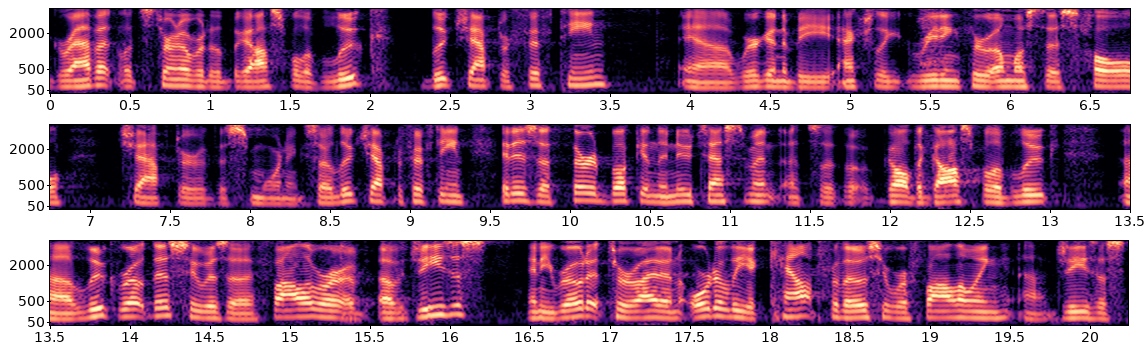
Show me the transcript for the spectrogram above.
grab it. Let's turn over to the Gospel of Luke, Luke chapter 15. Uh, we're going to be actually reading through almost this whole chapter this morning. So, Luke chapter 15, it is a third book in the New Testament. It's a, called the Gospel of Luke. Uh, Luke wrote this, who was a follower of, of, Jesus, and he wrote it to write an orderly account for those who were following uh, Jesus.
